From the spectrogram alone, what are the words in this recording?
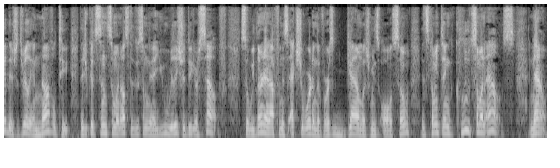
chiddush. It's really a novelty that you could send someone else to do something that you really should do yourself. So we learn it out from this extra word in the verse, gam, which means also. It's coming to include someone else. Now,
